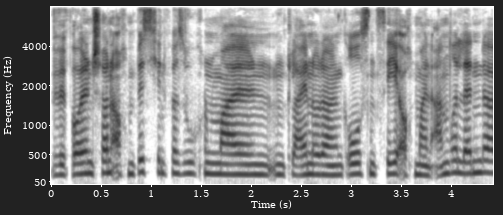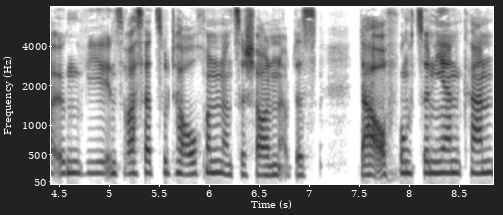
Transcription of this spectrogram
Wir wollen schon auch ein bisschen versuchen, mal einen kleinen oder einen großen C auch mal in andere Länder irgendwie ins Wasser zu tauchen und zu schauen, ob das da auch funktionieren kann.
